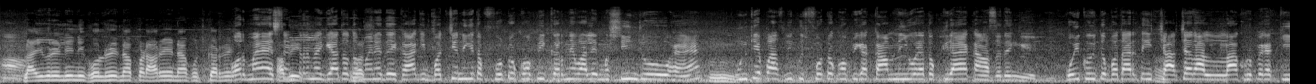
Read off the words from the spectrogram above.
हाँ। लाइब्रेरी नहीं खोल रहे ना पढ़ा रहे ना कुछ कर रहे। और मैं सेंटर में गया था तो मैंने देखा कि बच्चे नहीं तो फ़ोटो कॉपी करने वाले मशीन जो हैं हम्म। उनके पास भी कुछ फ़ोटो कॉपी का काम नहीं हो रहा तो किराया कहाँ से देंगे? कोई कोई तो बता रहे थे कि हाँ। चार चार लाख रुपए का की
